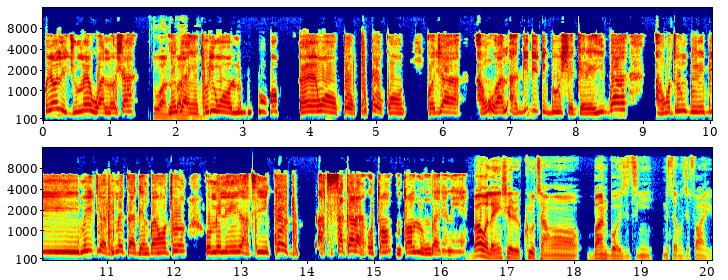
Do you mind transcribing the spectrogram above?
bóyá wọ́n lè ju mẹ́wàá lọ ṣá nígbà yẹn torí wọn lu wọn. Wọn pọ̀ púpọ̀ kan kọjá àwọn àgídìgbò ṣẹ̀kẹ̀rẹ̀ yìí gbá. Àwọn tó ń gbérin bíi méjì àbí mẹ́ta dẹ̀ǹgbà àwọn tó omele àti kọ́ọ̀dù àti sákàrà ó tán ó tán lù ń gbà yẹn nìyẹn. báwo lẹ́yìn ṣe recruit àwọn band boys ti yín ní seventy five.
